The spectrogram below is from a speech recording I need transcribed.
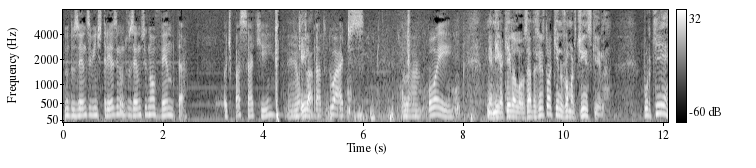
no 223 e no 290. Vou te passar aqui, né, o Keila. contato do Whats. Lá. Oi. Minha amiga Keila Lousada, já estou aqui no João Martins, Keila. Porque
